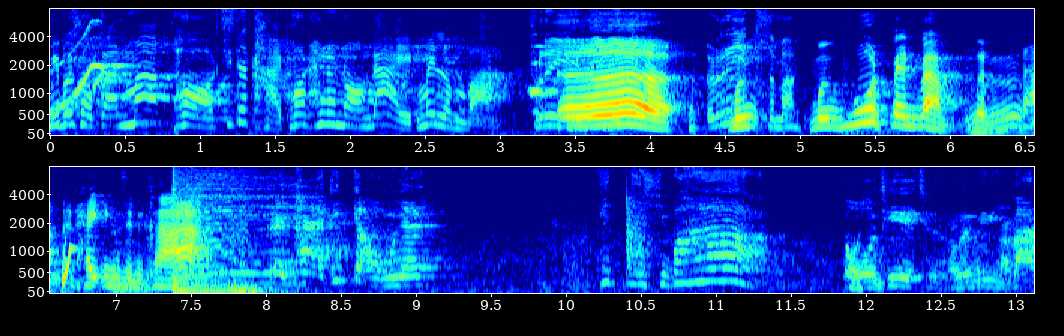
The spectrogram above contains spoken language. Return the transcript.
มีประสบการณ์มากพอที่จะถ่ายทอดให้น้องๆได้ ไม่ลำบาก ฟรีเออรีมึงบสมัครมึงพูดเป็นแบบเหมือนไทยอินสินค้า ไอ้แพ้ที่เก่ามึงไงที่โตชิบ้า โตที่เฉยๆไม่มีบ้า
